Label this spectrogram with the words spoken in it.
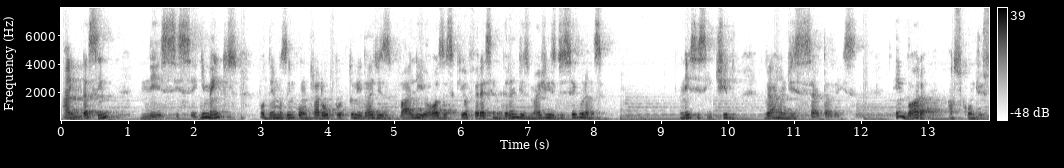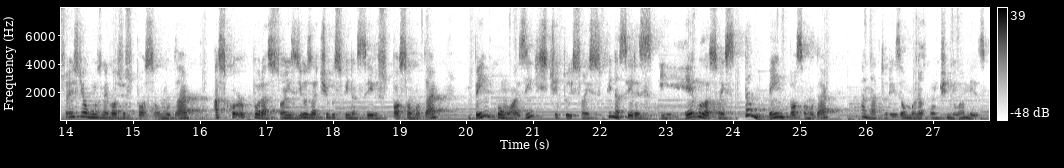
Ainda assim, nesses segmentos, podemos encontrar oportunidades valiosas que oferecem grandes margens de segurança. Nesse sentido, Graham disse certa vez: Embora as condições de alguns negócios possam mudar, as corporações e os ativos financeiros possam mudar, bem como as instituições financeiras e regulações também possam mudar, a natureza humana continua a mesma.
